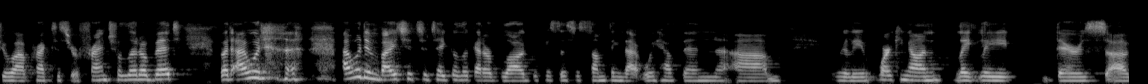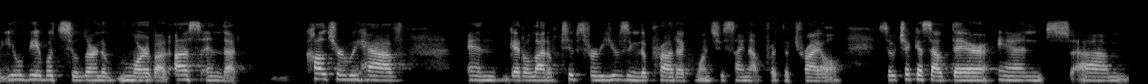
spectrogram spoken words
to uh, practice your French a little bit. But I would, I would invite you to take a look at our blog because this is something that we have been um, really working on lately there's uh, you'll be able to learn more about us and that culture we have and get a lot of tips for using the product once you sign up for the trial so check us out there and um,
